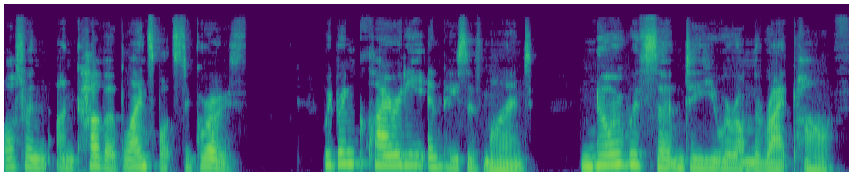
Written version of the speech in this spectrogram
often uncover blind spots to growth. We bring clarity and peace of mind. Know with certainty you are on the right path.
